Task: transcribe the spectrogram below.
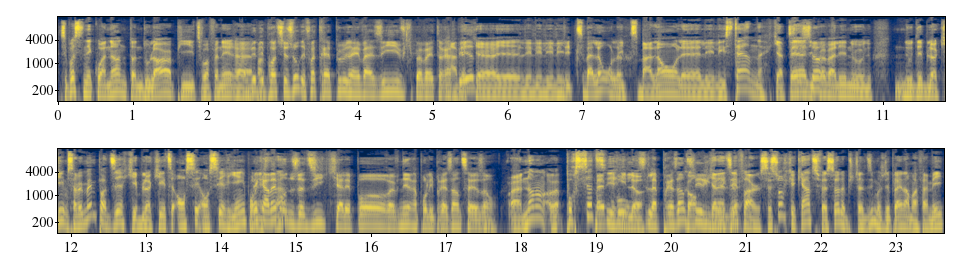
c'est pas sine qua non, t'as une douleur, puis tu vas finir euh, Il y a des procédures des fois très peu invasives qui peuvent être rapides. avec euh, les, les, les, les, les petits ballons, là. les petits ballons, le- les, les stands qui appellent, ils peuvent aller nous, nous, nous débloquer. Mais ça veut même pas dire qu'il est bloqué. On sait, on sait rien pour Mais quand l'instant. même, on nous a dit qu'il allait pas revenir pour les présentes saisons. Euh, non, non, non. euh, Pour cette série-là. Présente série. Canadien. C'est sûr que quand tu fais ça, là, puis je te le dis, moi je l'ai plein dans ma famille,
